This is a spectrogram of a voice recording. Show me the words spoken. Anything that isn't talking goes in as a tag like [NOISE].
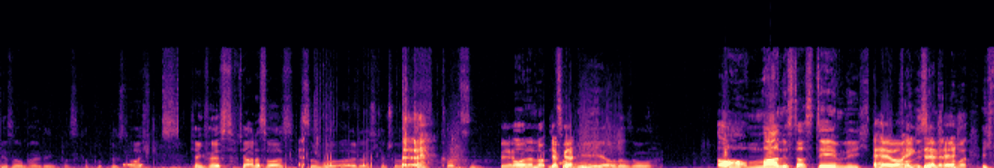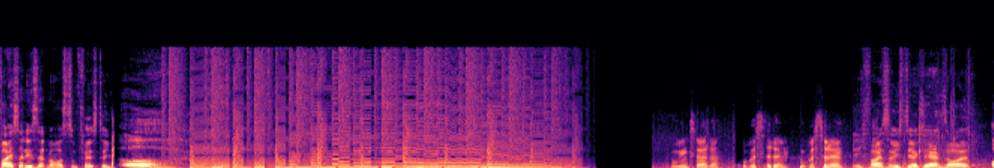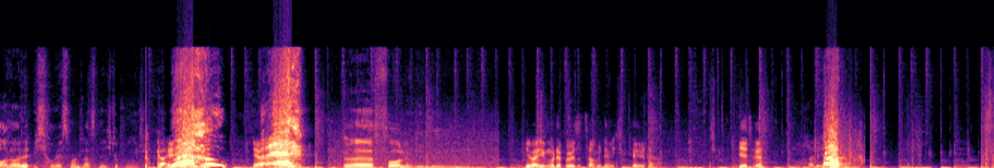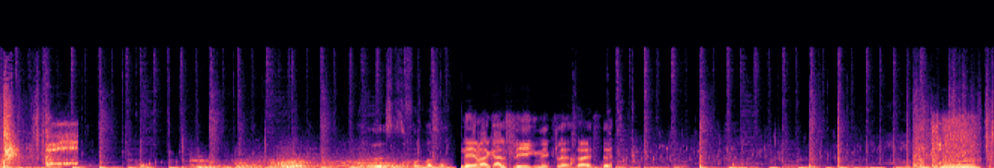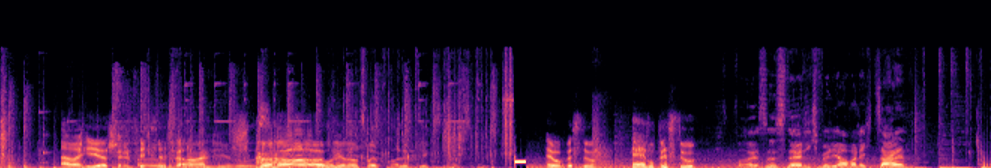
Hier ist noch ein Heilding, falls du kaputt bist. Oh, ich, ich häng fest. Tja, das war's. Super, Alter, ich kann schon mal kotzen. Oh, und dann lockt ein Zombie her oder so. Oh Mann, ist das dämlich. Hä, warum Warum hängst du ja denn nicht fest? mal ich weiß, da ist nicht mal was zum Festhängen. Oh. Wo ging's weiter? Wo bist du denn? Wo bist du denn? Ich weiß nicht, wie ich dir erklären soll. Oh Leute, ich hau erst mal ein Glas Milch, tut mir leid. Geil. ja, Äh, voll in die Milch. hier war irgendwo der böse Zombie, der mich gekillt hat. Hier drin. Warte, ich- Ah! Ist das voll Wasser? Nee, man kann fliegen, Niklas, weißt du? Aber hier, schön Pixelfahren. Jesus. Hä, [LAUGHS] Oh, die hat noch zwei pralle Pixel. wo bist du? Hä, wo bist du? Ich weiß es nicht, ich will ja aber nicht sein.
